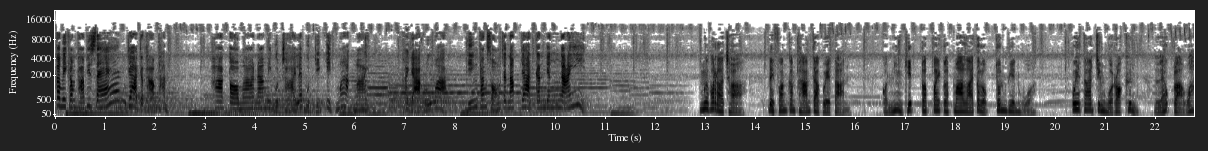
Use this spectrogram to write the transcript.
ข้ามีคำถามที่แสนยากจะถามท่านหากต่อมานางมีบุตรชายและบุตรหญิงอีกมากมาย ข้าอยากรู้ว่า หญิงทั้งสองจะนับญาติกันยังไง เมื่อพระราชาได้ฟังคำถามจากเวตาลก็นิ่งคิดกลับไปกลับมาหลายตลบจนเวียนหัว เวตาลจึงหัวเราะขึ้น แล้วกล่าวว่า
